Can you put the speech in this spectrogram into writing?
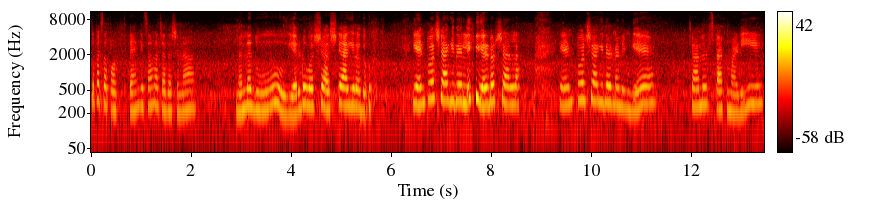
Super support thank you so much ಆದರ್ಶನ. ನನ್ನದು ಎರಡು ವರ್ಷ ಅಷ್ಟೇ ಆಗಿರೋದು. ಎಂಟು ವರ್ಷ ಆಗಿದೆ ಅಲ್ಲಿ, ಎರಡು ವರ್ಷ ಅಲ್ಲ. ಎಂಟು ವರ್ಷ ಆಗಿದೆ ಅಣ್ಣ ನಿಮಗೆ. ಚಾನಲ್ ಸ್ಟಾರ್ಟ್ ಮಾಡಿ.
